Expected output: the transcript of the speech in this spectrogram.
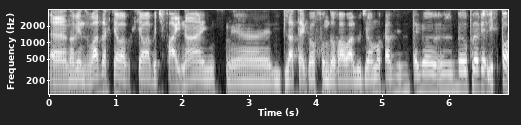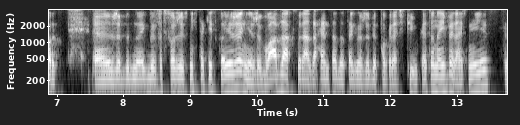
E, no więc władza chciała, chciała być fajna i, e, i dlatego fundowała ludziom okazję do tego, żeby uprawiali sport, e, żeby no, jakby wytworzyć w nich takie skojarzenie, że władza, która zachęca do tego, żeby pograć w piłkę, to najwyraźniej jest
